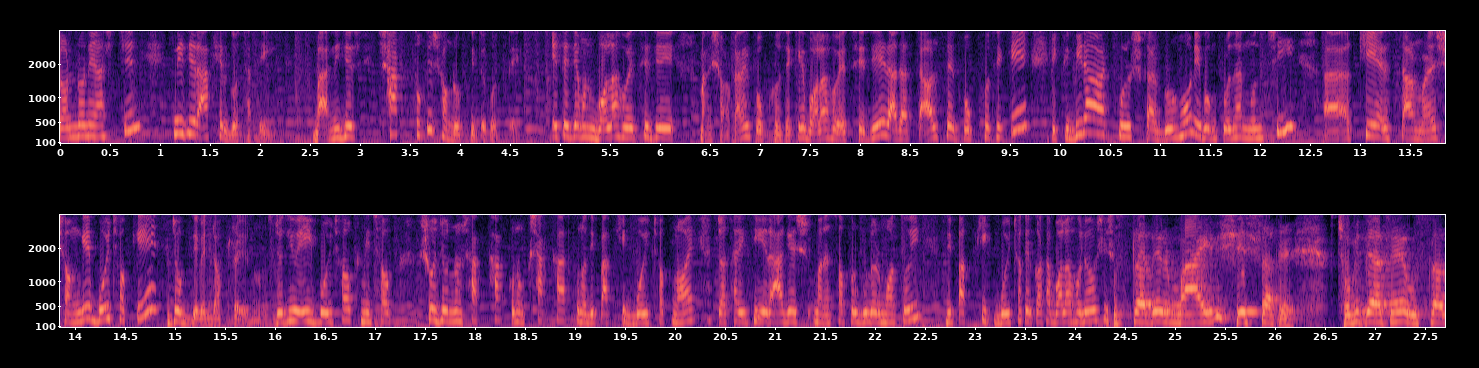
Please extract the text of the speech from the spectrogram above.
লন্ডনে আসছেন, নিজের আখের গোছাতেই। বা নিজের স্বার্থকে সংরক্ষিত করতে। এতে যেমন বলা হয়েছে যে মানে সরকারের পক্ষ থেকে বলা হয়েছে যে, রাজা চার্লসের পক্ষ থেকে একটি বিরাট পুরস্কার গ্রহণ এবং প্রধানমন্ত্রী কে আর স্টারমারের সঙ্গে বৈঠকে যোগ দেবেন ডক্টর ইউনুস। যদিও এই বৈঠক, নিছক সৌজন্য সাক্ষাৎ, কোনো সাক্ষাৎ, কোনো দ্বিপাক্ষিক বৈঠক নয়। যথারীতি এর আগের মানে সফরগুলোর মতোই দ্বিপাক্ষিক বৈঠকের কথা বলা হলেও উস্তাদের মায়ের শেষ সাথে ছবিতে আছে উস্তাদ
